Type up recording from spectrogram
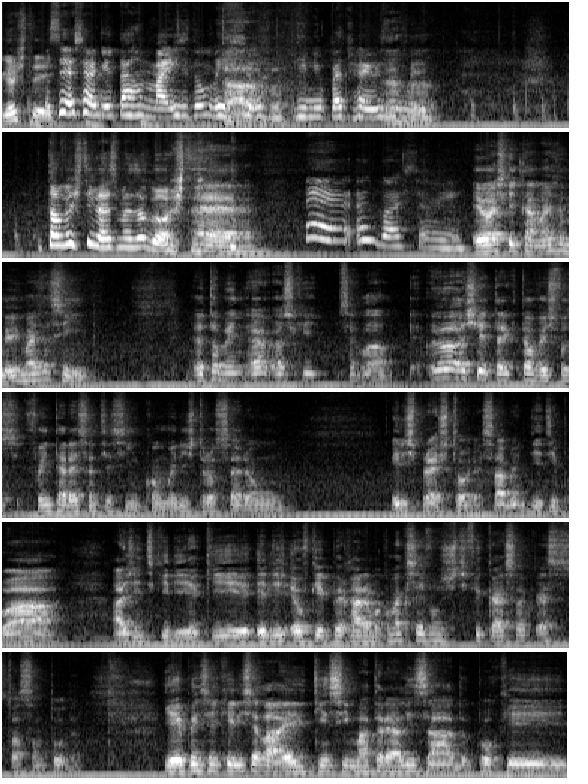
Gostei. Vocês acharam que ele tava mais do mesmo Tava. de Neil Patrick Harris do Aham. mesmo? Talvez tivesse, mas eu gosto. É, É, eu gosto também. eu acho que ele tá mais do mesmo, mas assim. Eu também, eu acho que, sei lá. Eu achei até que talvez fosse foi interessante, assim, como eles trouxeram eles pra história, sabe? De tipo, ah, a gente queria que. Eles, eu fiquei, caramba, como é que vocês vão justificar essa, essa situação toda? E aí eu pensei que ele, sei lá, ele tinha se materializado, porque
